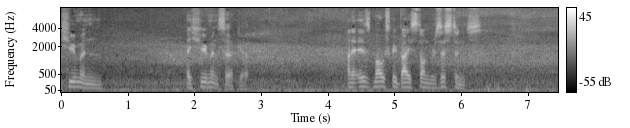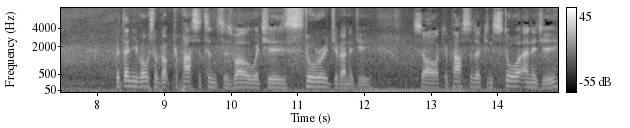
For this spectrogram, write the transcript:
human a human circuit. And it is mostly based on resistance. But then you've also got capacitance as well, which is storage of energy. So a capacitor can store energy.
